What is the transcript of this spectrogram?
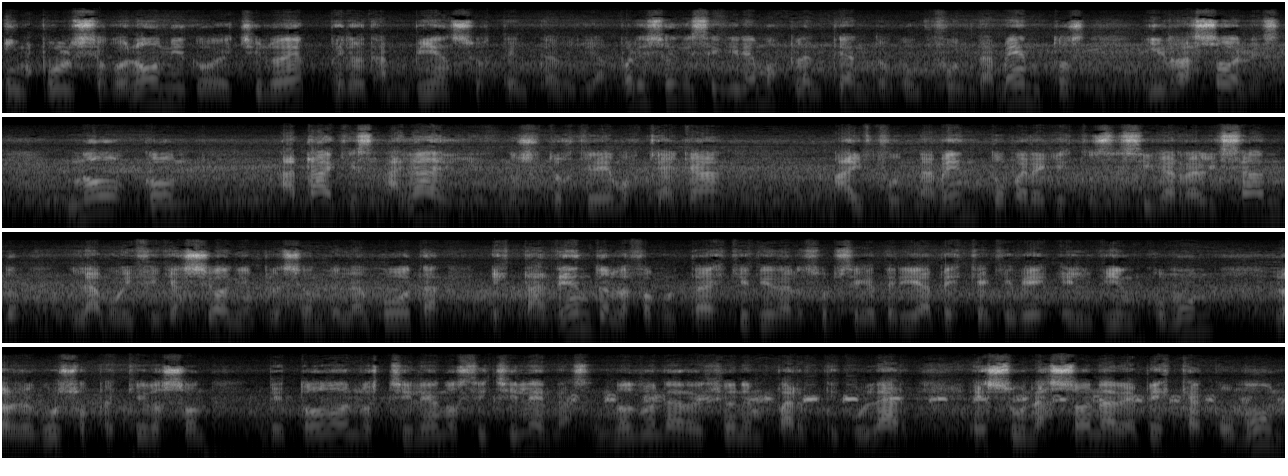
impulso económico de Chiloé, pero también sustentabilidad. Por eso es que seguiremos planteando con fundamentos y razones, no con ataques a nadie. Nosotros creemos que acá hay fundamento para que esto se siga realizando. La modificación y ampliación de la cuota está dentro de las facultades que tiene la Subsecretaría de Pesca que ve el bien común. Los recursos pesqueros son de todos los chilenos y chilenas, no de una región en particular. Es una zona de pesca común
